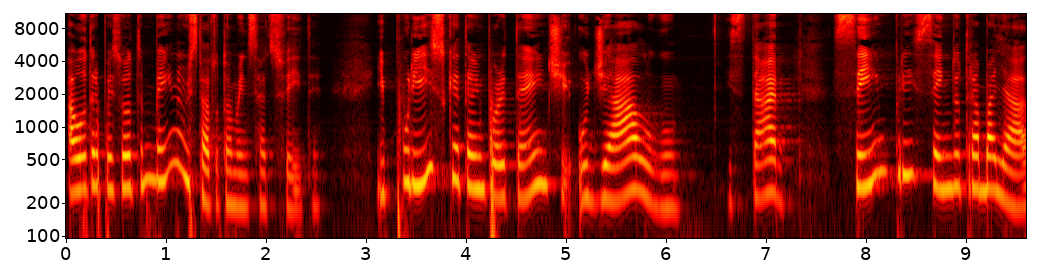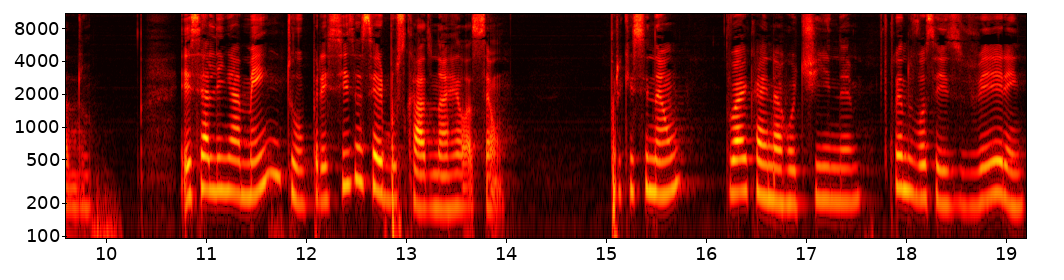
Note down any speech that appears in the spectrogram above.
a outra pessoa também não está totalmente satisfeita. E por isso que é tão importante o diálogo estar sempre sendo trabalhado. Esse alinhamento precisa ser buscado na relação, porque senão vai cair na rotina. Quando vocês verem,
